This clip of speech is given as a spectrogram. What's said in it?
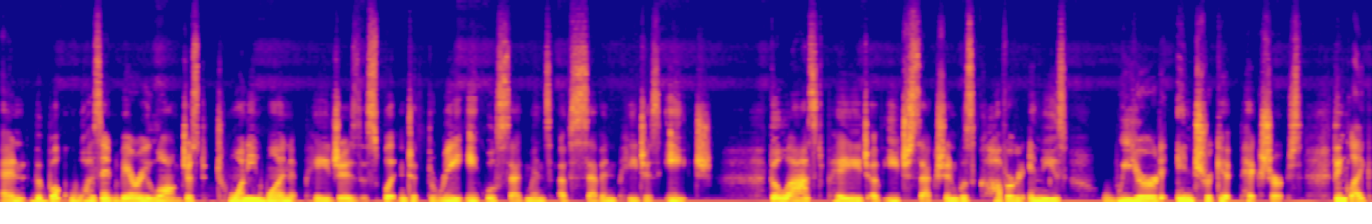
And the book wasn't very long, just 21 pages split into three equal segments of seven pages each. The last page of each section was covered in these weird, intricate pictures. Think like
